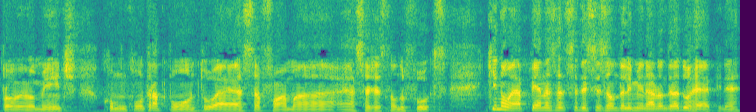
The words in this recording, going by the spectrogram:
provavelmente, como um contraponto a essa forma, a essa gestão do Fux, que não é apenas essa decisão de eliminar o André do Rep, né?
